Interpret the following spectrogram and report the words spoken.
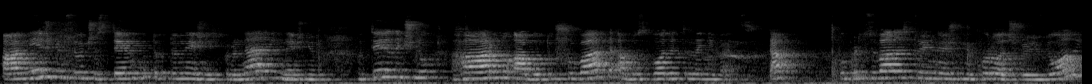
а нижню всю частинку, тобто нижній скроневий, нижню потиличну, гарно або тушувати, або зводити ланівець. Так? Попрацювали з тою нижньою коротшою зоною.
